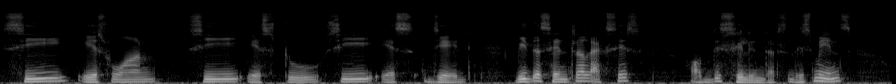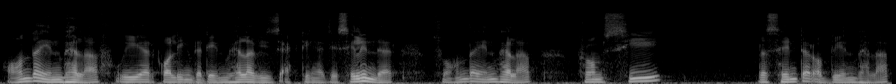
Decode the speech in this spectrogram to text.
C S 1 C S 2 C S Z be the central axis of the cylinders. This means, on the envelope we are calling that envelope is acting as a cylinder. So, on the envelope from C the center of the envelope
